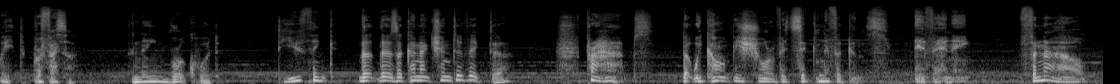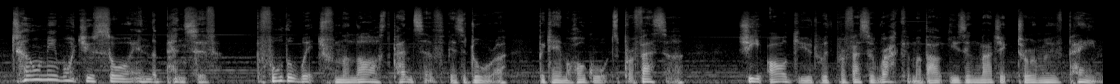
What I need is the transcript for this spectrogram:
Wait, Professor. The name Rookwood. Do you think... That there's a connection to Victor? Perhaps, but we can't be sure of its significance, if any. For now, tell me what you saw in the Pensieve. Before the witch from the last Pensieve, Isidora, became a Hogwarts professor, she argued with Professor Rackham about using magic to remove pain.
